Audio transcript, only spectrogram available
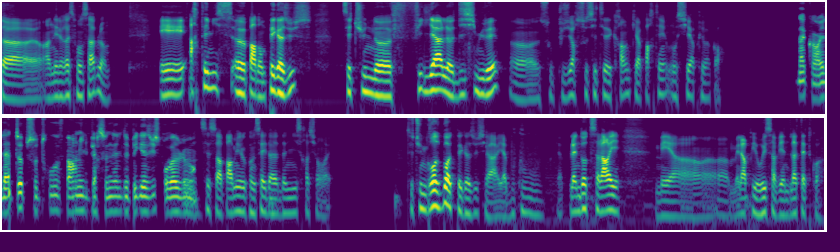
euh, en est le responsable. Et Artemis, euh, pardon, Pegasus, c'est une euh, filiale dissimulée euh, sous plusieurs sociétés d'écran qui appartient aussi à Privacor. D'accord. Et la top se trouve parmi le personnel de Pegasus probablement. C'est ça, parmi le conseil d'a- d'administration, ouais. C'est une grosse boîte, Pegasus. Il y a, il y a beaucoup, il y a plein d'autres salariés. Mais, euh, mais là, a priori, ça vient de la tête, quoi.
